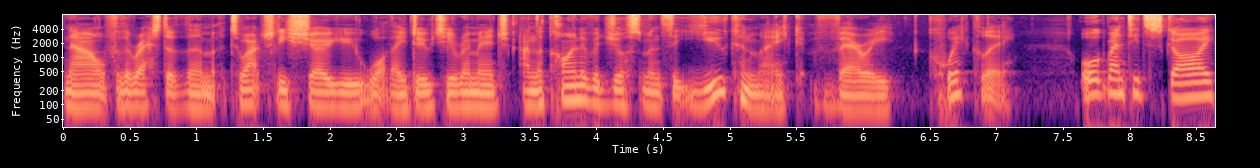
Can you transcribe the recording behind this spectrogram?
now for the rest of them to actually show you what they do to your image and the kind of adjustments that you can make very quickly. Augmented Sky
